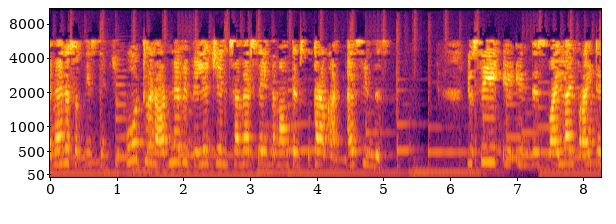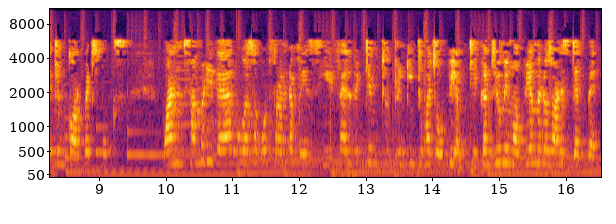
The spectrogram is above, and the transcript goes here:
awareness of these things. You go to an ordinary village in somewhere, say in the mountains, Uttarakhand. I've seen this. You see in this wildlife writer Jim Corbett's books, one somebody there who was a good friend of his, he fell victim to drinking too much opium, consuming opium and was on his deathbed.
